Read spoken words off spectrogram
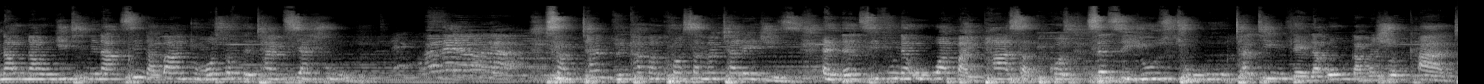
Now now ngithi mina singabantu most of the time siyahlupa sometimes we come across some challenges and then sifune ukuwa bypassa because sesi used to uthatha indlela okungama shortcut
